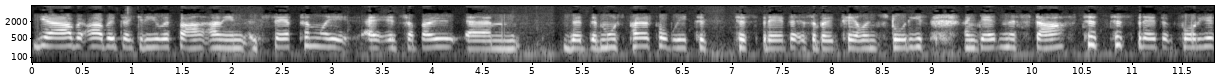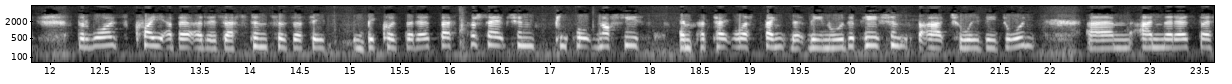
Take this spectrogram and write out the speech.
Yeah, I would- I would agree with that. I mean, certainly uh, it's about um, the the most powerful way to, to spread it is about telling stories and getting the staff to, to spread it for you. There was quite a bit of resistance, as I said, because there is this perception. People, nurses in particular, think that they know the patients, but actually they don't. Um, and there is this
